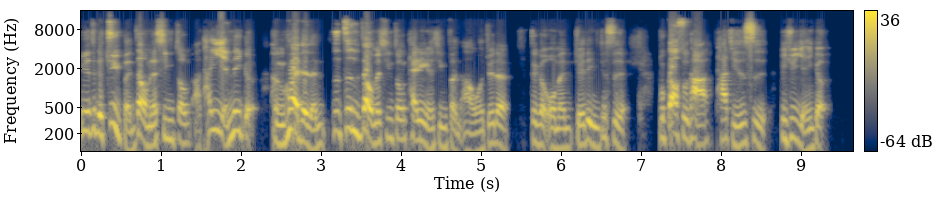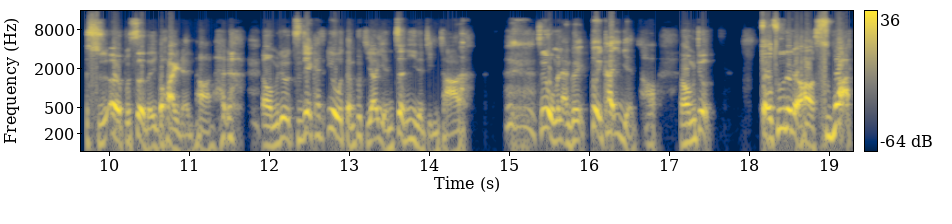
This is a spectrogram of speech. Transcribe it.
因为这个剧本在我们的心中啊，他演那个很坏的人，这真的在我们心中太令人兴奋啊！我觉得这个我们决定就是不告诉他，他其实是必须演一个十恶不赦的一个坏人哈！然后我们就直接开始，因为我等不及要演正义的警察了，所以我们两个对看一眼哈，然后我们就走出那个哈 SWAT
